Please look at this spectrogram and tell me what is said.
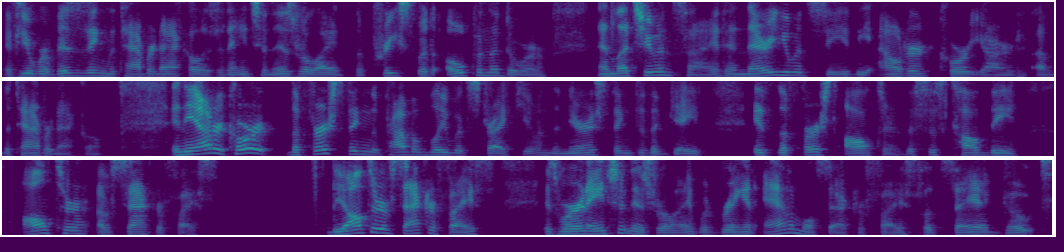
if you were visiting the tabernacle as an ancient Israelite, the priest would open the door and let you inside, and there you would see the outer courtyard of the tabernacle. In the outer court, the first thing that probably would strike you, and the nearest thing to the gate, is the first altar. This is called the altar of sacrifice. The altar of sacrifice is where an ancient Israelite would bring an animal sacrifice, let's say a goat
